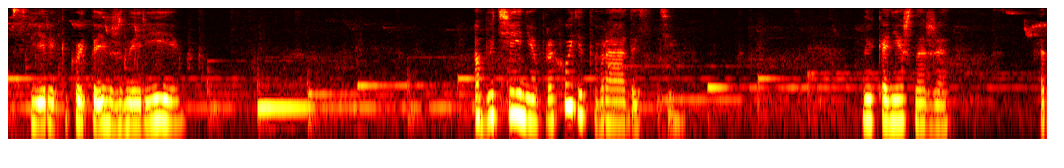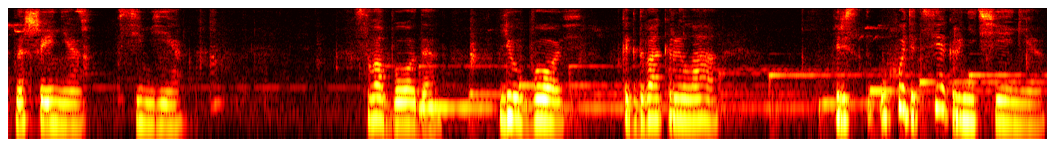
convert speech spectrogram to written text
в сфере какой-то инженерии. Обучение проходит в радости. Ну и, конечно же, отношения в семье. Свобода, любовь, как два крыла. Уходят все ограничения.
